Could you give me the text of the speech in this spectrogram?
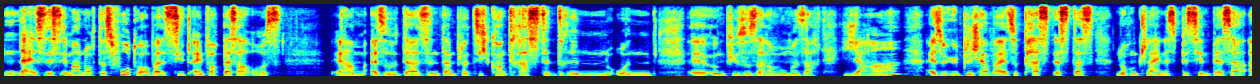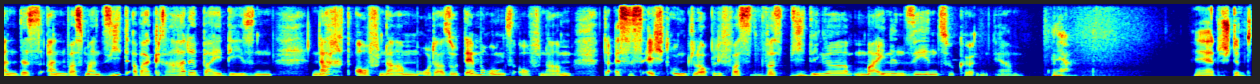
na, es ist immer noch das Foto, aber es sieht einfach besser aus. Ja, also da sind dann plötzlich Kontraste drin und äh, irgendwie so Sachen, wo man sagt, ja, also üblicherweise passt es das noch ein kleines bisschen besser an das an, was man sieht, aber gerade bei diesen Nachtaufnahmen oder so Dämmerungsaufnahmen, da ist es echt unglaublich, was, was die Dinger meinen sehen zu können. Ja. ja. Ja, das stimmt.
